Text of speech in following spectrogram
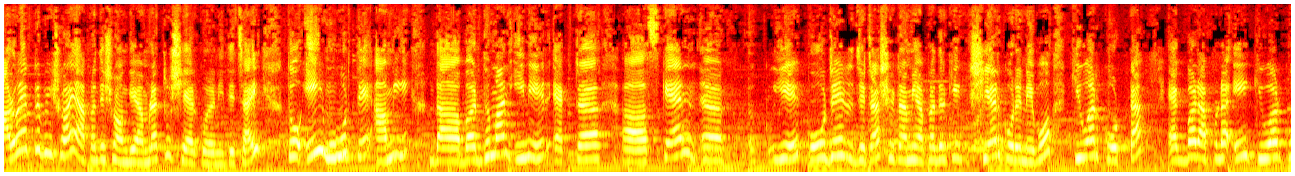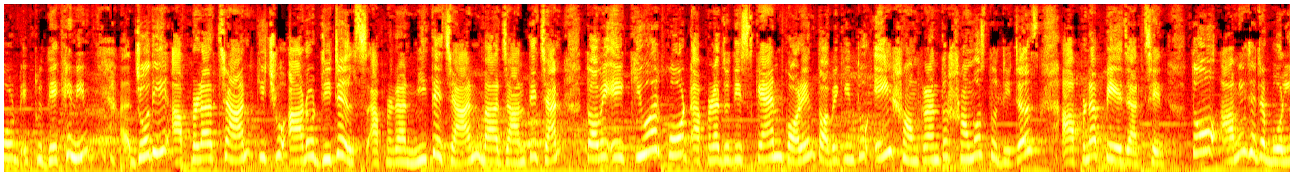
আরও একটা বিষয় আপনাদের সঙ্গে আমরা একটু শেয়ার করে নিতে চাই। তো এই মুহূর্তে আমি দা বর্ধমান ইনের একটা স্ক্যান ইয়ে কোডের যেটা, সেটা আমি আপনাদেরকে শেয়ার করে নেব কিউআর কোডটা একবার আপনারা এই কিউআর কোড একটু দেখে নিন। যদি আপনারা চান কিছু আরও ডিটেলস আপনারা নিতে চান বা জানতে চান, তবে এই কিউআর কোড আপনারা যদি স্ক্যান করেন, তবে কিন্তু এই সংক্রান্ত সমস্ত ডিটেলস আপনারা পেয়ে যাচ্ছেন। তো আমি যেটা বললাম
